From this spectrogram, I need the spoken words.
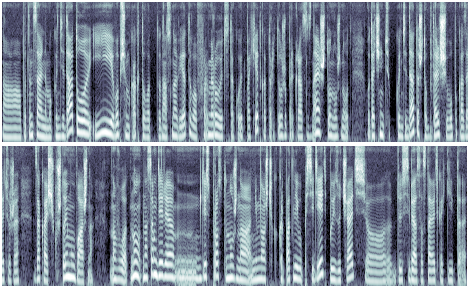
а, потенциальному кандидату, и, в общем, как-то вот на основе этого формируется такой вот пакет, который ты уже прекрасно знаешь, что нужно вот уточнить у кандидата, чтобы дальше его показать уже заказчику, что ему важно. Вот. Ну, на самом деле, здесь просто нужно немножечко кропотливо посидеть, поизучать, э, для себя составить какие-то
